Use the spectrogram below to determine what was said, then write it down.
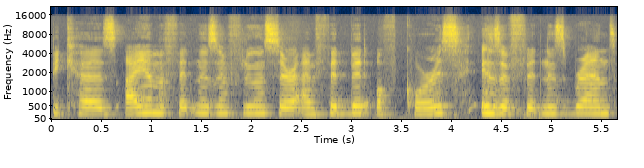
because I am a fitness influencer and Fitbit, of course, is a fitness brand.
